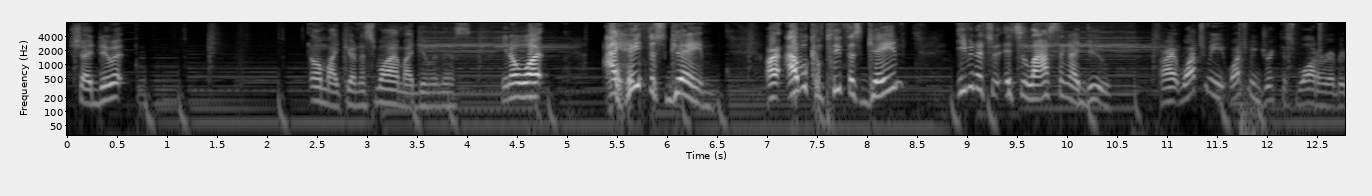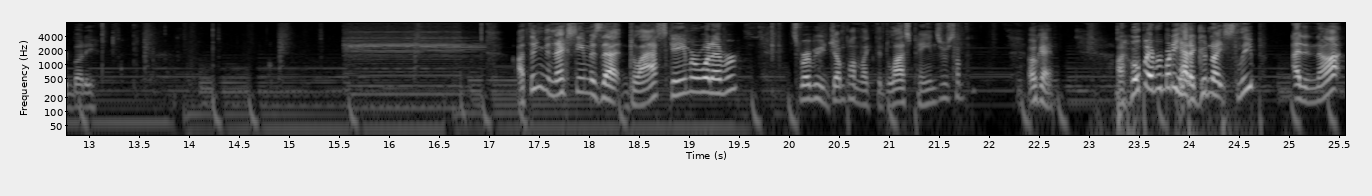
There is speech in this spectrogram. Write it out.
Should I do it? Oh my goodness, why am I doing this? You know what? I hate this game. Alright, I will complete this game, even if it's, the last thing I do. Alright, watch me watch me drink this water, everybody. I think the next game is that glass game or whatever. It's wherever you jump on like the glass panes or something. Okay. I hope everybody had a good night's sleep. I did not,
